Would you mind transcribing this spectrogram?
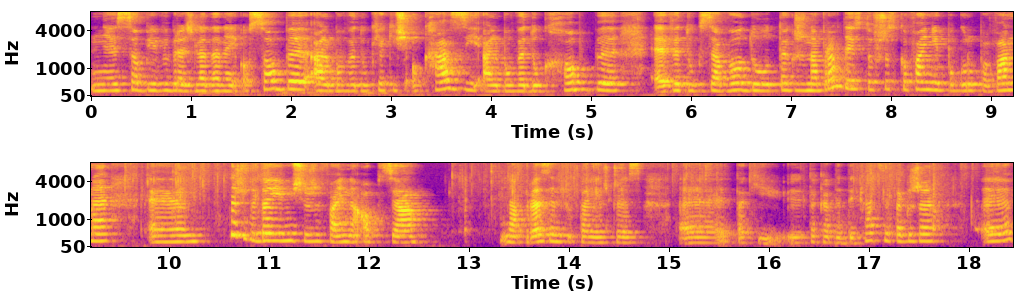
mm, sobie wybrać dla danej osoby, albo według jakiejś okazji, albo według hobby, e, według zawodu. Także naprawdę jest to wszystko fajnie pogrupowane. E, Też wydaje mi się, że fajna opcja na prezent. Tutaj jeszcze jest e, taki, y, taka dedykacja, także e,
